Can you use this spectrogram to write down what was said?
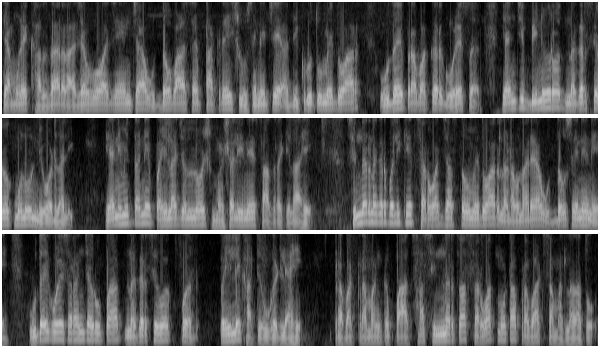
त्यामुळे खासदार राजाभाऊ आजे यांच्या उद्धव बाळासाहेब ठाकरे शिवसेनेचे अधिकृत उमेदवार उदय प्रभाकर गोळेसर यांची बिनविरोध नगरसेवक म्हणून निवड झाली. या निमित्ताने पहिला जल्लोष मशालीने साजरा केला आहे. सिन्नर नगरपालिकेत सर्वात जास्त उमेदवार लढवणाऱ्या उद्धव सेनेने उदय गोळेसरांच्या रूपात नगरसेवक पद पहिले खाते उघडले आहे. प्रभाग क्रमांक पाच हा सिन्नरचा सर्वात मोठा प्रभाग समजला जातो.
